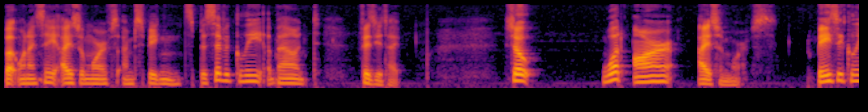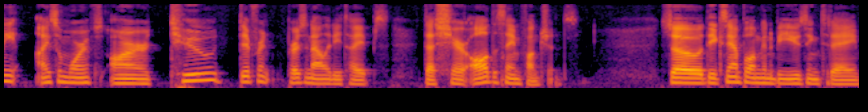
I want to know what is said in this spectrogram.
But when I say isomorphs, I'm speaking specifically about physiotype. So, what are isomorphs? Basically, isomorphs are two different personality types that share all the same functions. So, the example I'm going to be using today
